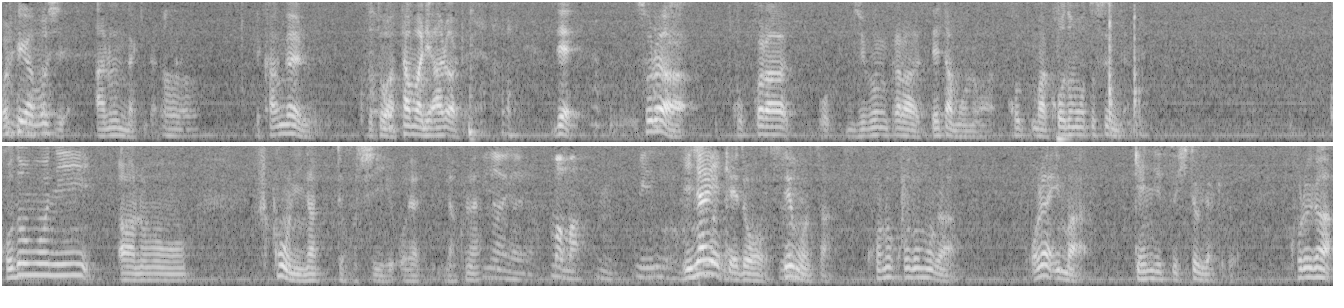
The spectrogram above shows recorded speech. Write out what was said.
俺がもしアヌンナキだったうん。って考えることはたまにあるわけ。でそれはここからお自分から出たものはこ、まあ、子供とするんだよね。子供にあの不幸になってほしい親っていなくない？いやいやいやまあまあ、うん、いないけどでもさこの子供が俺は今現実一人だけどこれが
